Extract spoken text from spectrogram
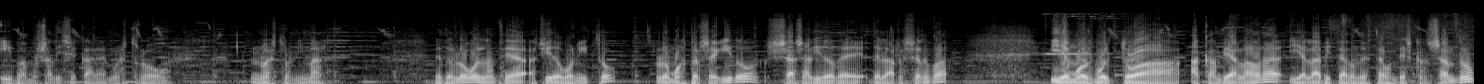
Y vamos a disecar a nuestro, nuestro animal. Desde luego el lance ha sido bonito. Lo hemos perseguido. Se ha salido de, la reserva. Y hemos vuelto a, cambiar la hora y el hábitat donde estaban descansando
